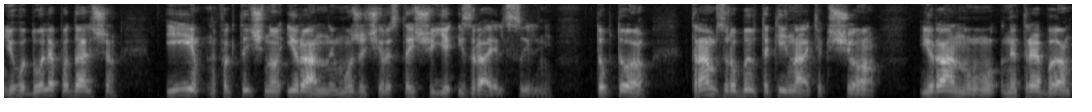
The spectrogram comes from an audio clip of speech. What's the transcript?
його доля подальша. І фактично Іран не може через те, що є Ізраїль сильні. Тобто Трамп зробив такий натяк, що Ірану не треба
